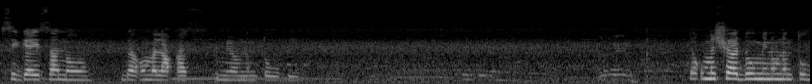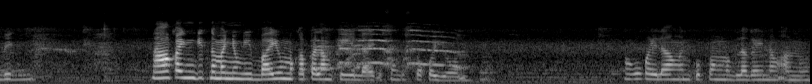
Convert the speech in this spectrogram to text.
Kasi guys, ano, hindi ako malakas uminom ng tubig. Hindi ako masyado uminom ng tubig. Nakakaingit naman yung iba, yung makapalang kilay. Gusto gusto ko yun. Ako kailangan ko pang maglagay ng ano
